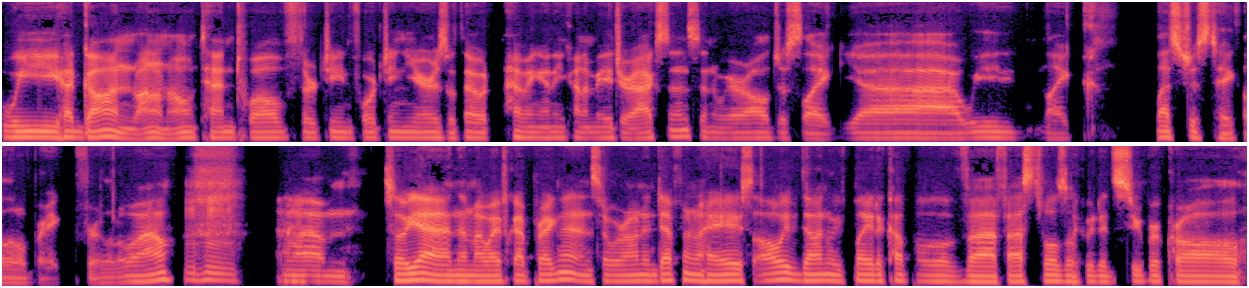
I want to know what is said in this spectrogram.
we had gone, I don't know, 10, 12, 13, 14 years without having any kind of major accidents. And we were all just like, yeah, we like, let's just take a little break for a little while. Mhm. Um, so yeah, and then my wife got pregnant, and so we're on indefinite hiatus. All we've done, we've played a couple of uh, festivals, like we did Supercrawl,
